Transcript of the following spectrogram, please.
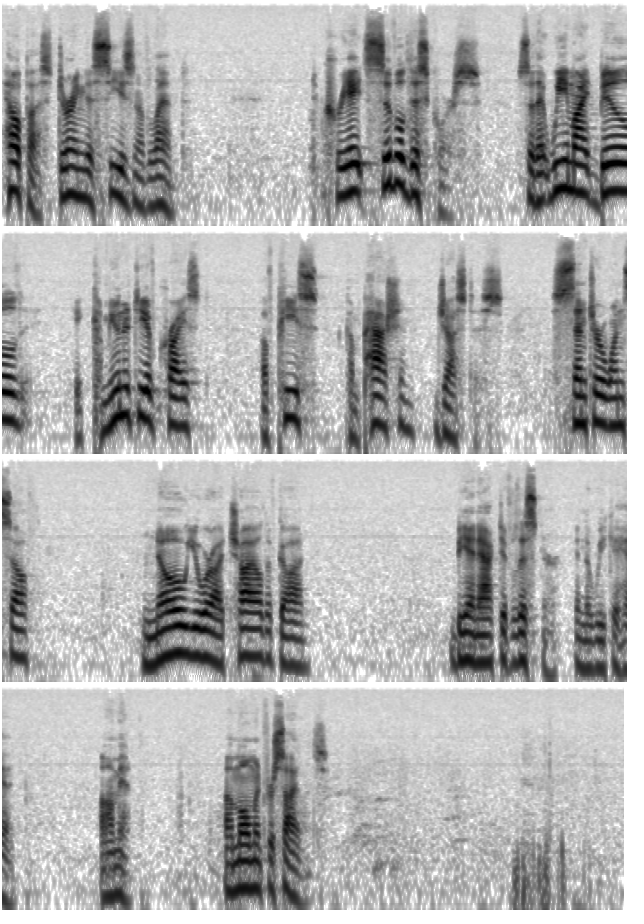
help us during this season of Lent to create civil discourse so that we might build a community of Christ of peace, compassion, justice. Center oneself. Know you are a child of God. Be an active listener in the week ahead. Amen. A moment for silence.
